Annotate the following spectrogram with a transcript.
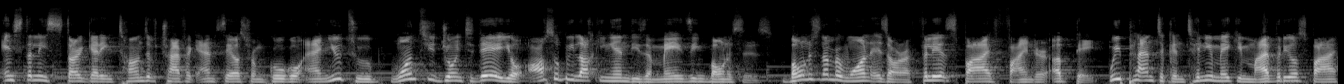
instantly start getting tons of traffic and sales from Google and YouTube, once you join today, you'll also be locking in these amazing bonuses. Bonus number one is our Affiliate Spy Finder update. We plan to continue making my Video Spy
